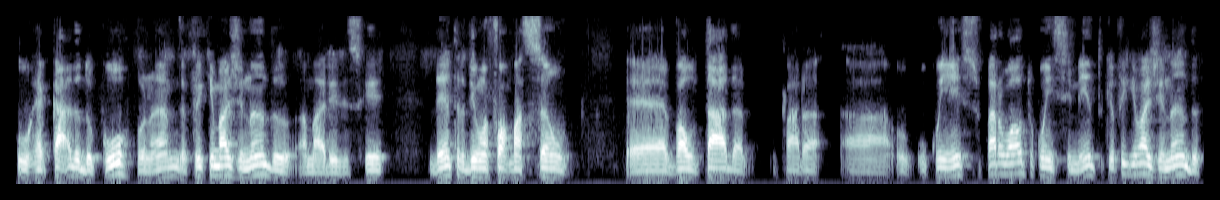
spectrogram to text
o recado do corpo, né? Eu fico imaginando, Amarilis, que dentro de uma formação é, voltada para a, o, o conheço, para o autoconhecimento, que eu fico imaginando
